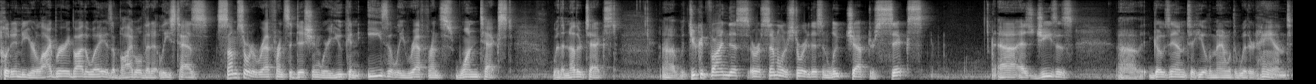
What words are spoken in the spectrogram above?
put into your library, by the way, is a Bible that at least has some sort of reference edition where you can easily reference one text with another text. Uh, but you could find this or a similar story to this in Luke chapter 6 uh, as Jesus uh, goes in to heal the man with the withered hand.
